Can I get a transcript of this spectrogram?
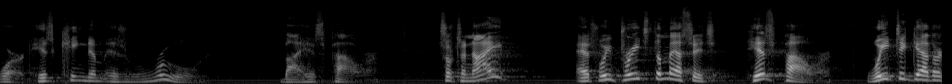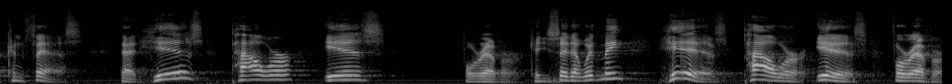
work. His kingdom is ruled by his power. So tonight, as we preach the message, his power, we together confess that His power is forever. Can you say that with me? His power is forever.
